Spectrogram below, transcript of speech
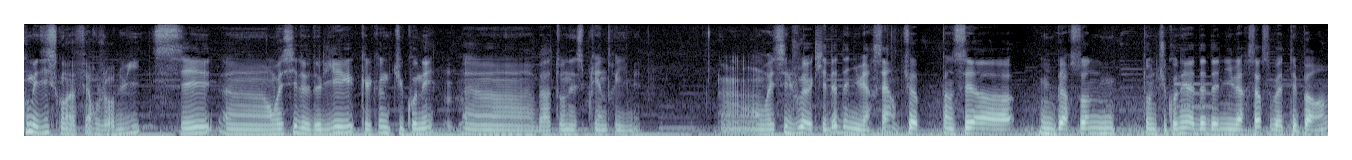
coup, Mehdi, ce qu'on va faire aujourd'hui, c'est euh, on va essayer de, de lier quelqu'un que tu connais Mhm. euh, bah, à ton esprit, entre guillemets. Euh, on va essayer de jouer avec les dates d'anniversaire. Tu vas penser à une personne dont tu connais la date d'anniversaire, ça peut être tes parents,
